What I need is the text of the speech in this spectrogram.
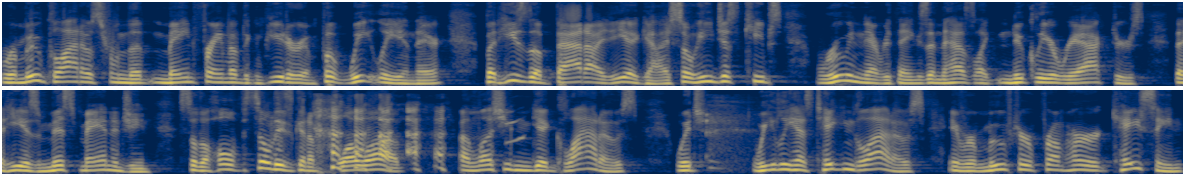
remove GLaDOS from the mainframe of the computer and put Wheatley in there, but he's the bad idea guy. So he just keeps ruining everything and has like nuclear reactors that he is mismanaging. So the whole facility is going to blow up unless you can get GLaDOS, which Wheatley has taken GLaDOS and removed her from her casing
